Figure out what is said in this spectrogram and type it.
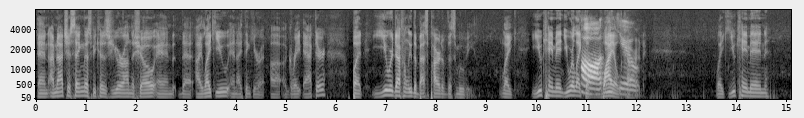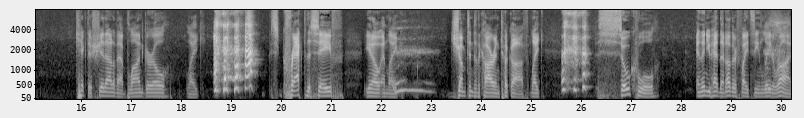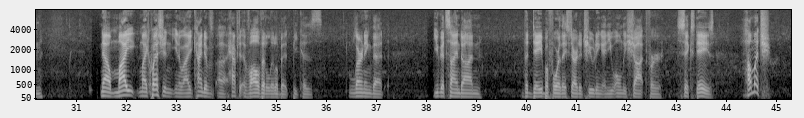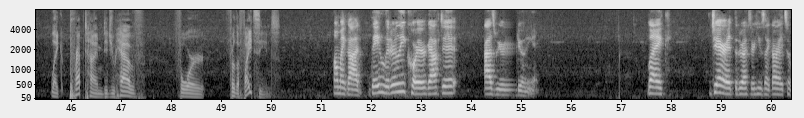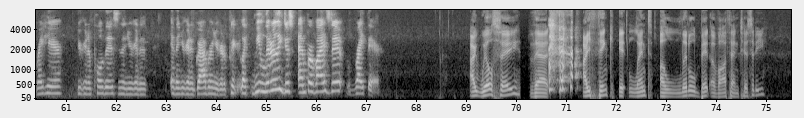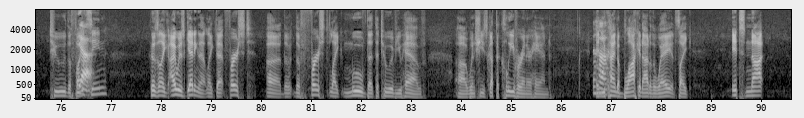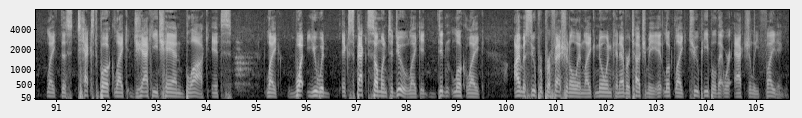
And I'm not just saying this because you're on the show and that I like you and I think you're a, a great actor, but you were definitely the best part of this movie. Like you came in, you were like Aw, the wild card. Like you came in, kicked the shit out of that blonde girl, like cracked the safe, you know, and like jumped into the car and took off. Like so cool. And then you had that other fight scene later on. Now, my my question, you know, I kind of uh, have to evolve it a little bit because learning that you get signed on the day before they started shooting and you only shot for six days. How much like prep time did you have for for the fight scenes? Oh my god, they literally choreographed it as we were doing it. Like Jared, the director, he was like, "All right, so right here, you're gonna pull this, and then you're gonna, and then you're gonna grab her, and you're gonna pick." Like we literally just improvised it right there. I will say that I think it lent a little bit of authenticity to the fight Yeah. scene because, like, I was getting that, like that first, uh, the the first like move that the two of you have uh, when she's got the cleaver in her hand, and you Uh-huh. kind of block it out of the way. It's like it's not like this textbook like Jackie Chan block. It's like what you would expect someone to do. Like it didn't look like I'm a super professional and like no one can ever touch me. It looked like two people that were actually fighting.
